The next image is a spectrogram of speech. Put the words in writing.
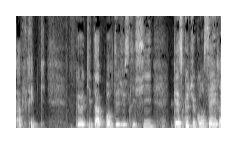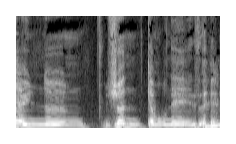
Afrique que, qui t'a porté jusqu'ici Qu'est-ce que tu conseillerais à une jeune Camerounaise Mhm.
